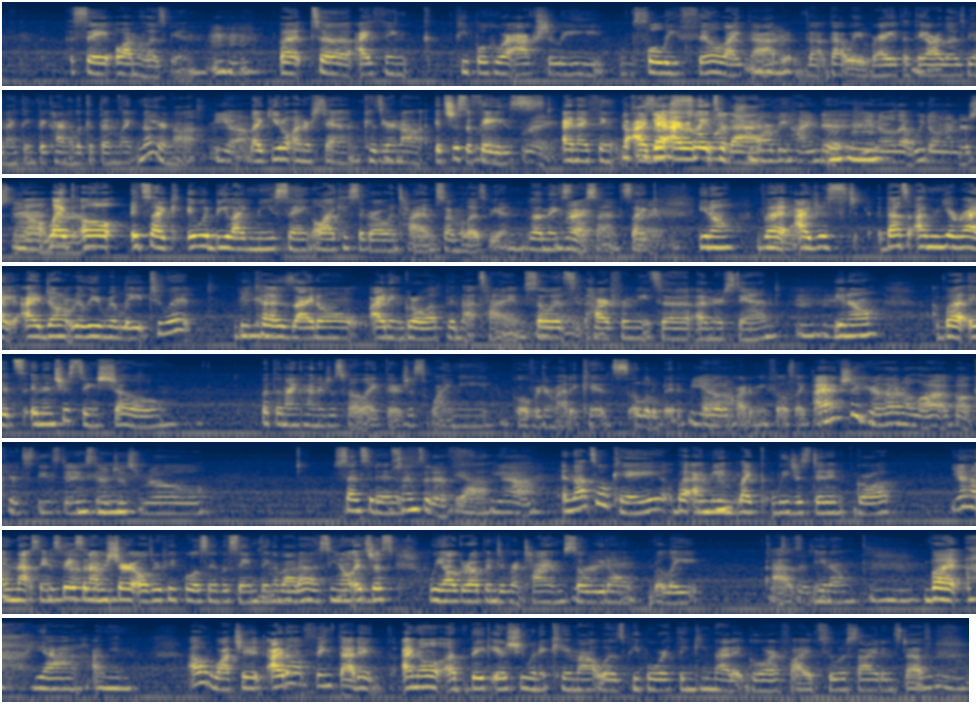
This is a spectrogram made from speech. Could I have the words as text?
say, "Oh, I'm a lesbian," Mm-hmm. but to I think people who are actually fully feel like that Mhm. that that way, right? That they are lesbian. I think they kind of look at them like, "No, you're not." Yeah. Like you don't understand because you're not. It's just a phase, right. and I think Because I get. I there's relate so to much that. More behind it, Mhm. you know, that we don't understand. No, like or- oh, it's like it would be like me saying, "Oh, I kissed a girl one time, so I'm a lesbian." That makes no Right. sense. Like Right. you know, but Right. I just that's I mean you're right. I don't really relate to it Mm-hmm. because I don't I didn't grow up in that time, so it's hard for me to understand. Mhm. You know, but it's an interesting show. But then I kind of just felt like they're just whiny, over dramatic kids a little bit. Yeah. A little part of me feels like I actually hear that a lot about kids these days. Mhm. They're just real Sensitive. sensitive. Yeah. Yeah. and that's okay but i mean Mhm. like we just didn't grow up Yeah. in that same space and i'm sure older people will say the same thing about Mhm. us you know it's just we all grew up in different times so we don't relate That's as crazy. you know hmm but yeah i mean i would watch it i don't think that it i know a big issue when it came out was people were thinking that it glorified suicide and stuff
